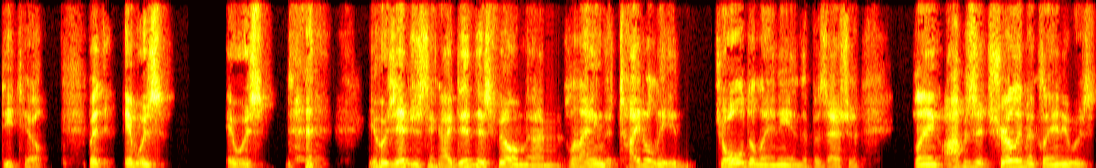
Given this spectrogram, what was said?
detail. But it was it was it was interesting. I did this film and i'm playing the title lead joel delaney in the possession playing opposite shirley maclaine who was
